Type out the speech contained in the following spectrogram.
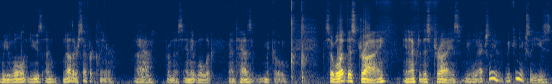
we will use an- another separate cleaner um, Yeah. from this, and it will look fantasmico. So we'll let this dry, and after this dries, we will actually we can actually use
